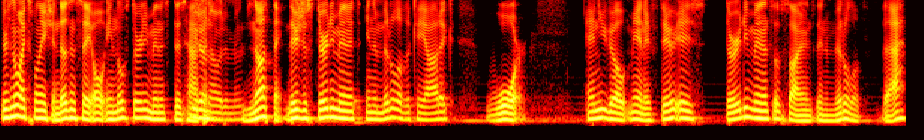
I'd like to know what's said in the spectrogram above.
there's no explanation. It doesn't say, oh, in those 30 minutes, this we happened. don't know what it means Nothing. There's just 30 minutes in the middle of the chaotic war. And you go, man, if there is 30 minutes of silence in the middle of that,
